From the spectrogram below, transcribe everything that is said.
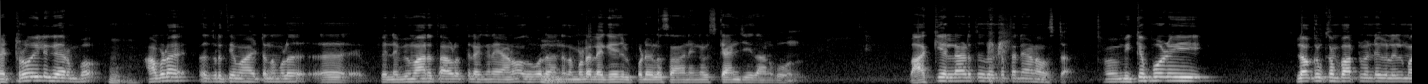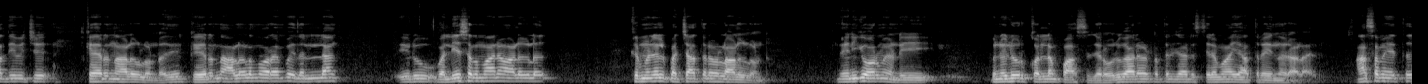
മെട്രോയിൽ കയറുമ്പോൾ അവിടെ കൃത്യമായിട്ട് നമ്മൾ പിന്നെ വിമാനത്താവളത്തിൽ എങ്ങനെയാണോ അതുപോലെ തന്നെ നമ്മുടെ ലഗേജ് ഉൾപ്പെടെയുള്ള സാധനങ്ങൾ സ്കാൻ ചെയ്താണ് പോകുന്നത്. ബാക്കി എല്ലായിടത്തും ഇതൊക്കെ തന്നെയാണ് അവസ്ഥ. അപ്പോൾ മിക്കപ്പോഴും ഈ ലോക്കൽ കമ്പാർട്ട്മെന്റുകളിൽ മദ്യപിച്ച് കയറുന്ന ആളുകളുണ്ട്. അത് കയറുന്ന ആളുകളെന്ന് പറയുമ്പോൾ ഇതെല്ലാം ഒരു വലിയ ശതമാനം ആളുകൾ ക്രിമിനൽ പശ്ചാത്തലമുള്ള ആളുകളുണ്ട്. എനിക്ക് ഓർമ്മയുണ്ട്. ഈ പുനലൂർ കൊല്ലം പാസഞ്ചർ ഒരു കാലഘട്ടത്തിൽ ഞാൻ സ്ഥിരമായി യാത്ര ചെയ്യുന്ന ഒരാളായിരുന്നു. ആ സമയത്ത്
